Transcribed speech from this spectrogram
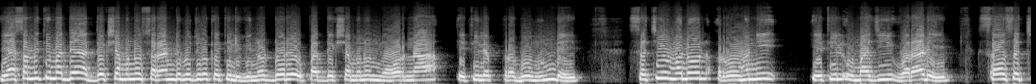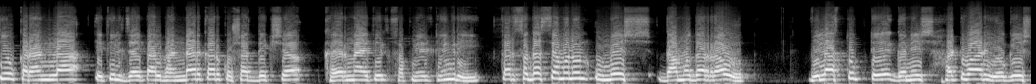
या समितीमध्ये अध्यक्ष म्हणून सरांडी बुजुर्ग येथील विनोद डोरे उपाध्यक्ष म्हणून मोहरना येथील प्रभू मुंडे सचिव म्हणून रोहनी येथील उमाजी वराडे सहसचिव करांडला येथील जयपाल भांडारकर कोषाध्यक्ष खैरना येथील स्वप्नील ठेंगरी तर सदस्य म्हणून उमेश दामोदर राऊत विलास तुपटे गणेश हटवार योगेश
